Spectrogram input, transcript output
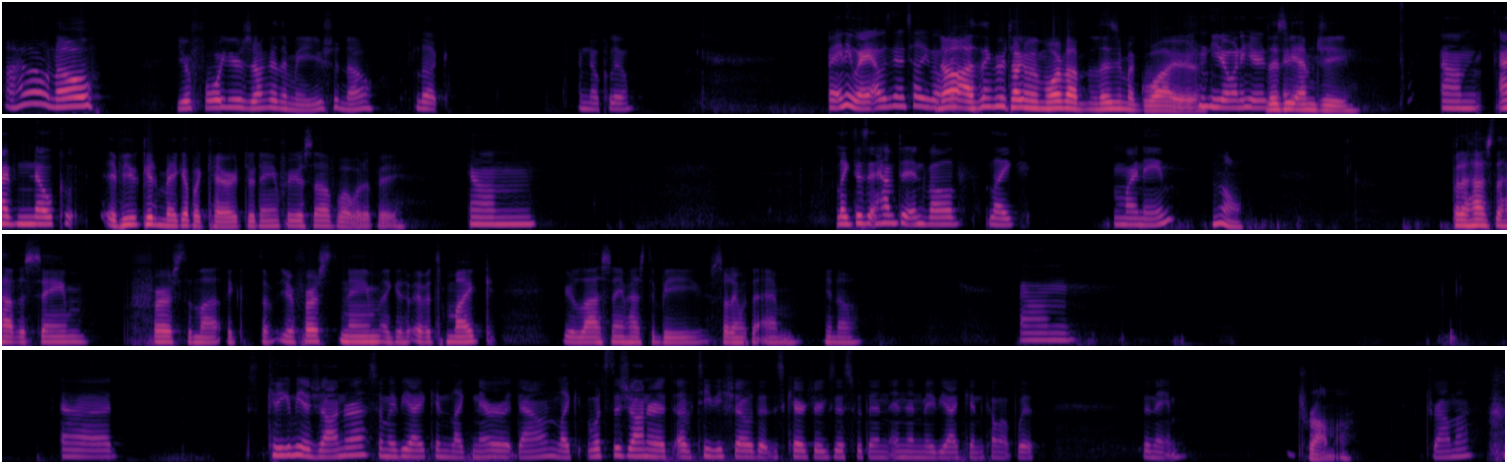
I don't know. You're four years younger than me. You should know. Look, I have no clue. But anyway, I was gonna tell you about. No, I think we were talking about more about Lizzie McGuire. you don't want to hear Lizzie okay. MG. Um, I have no clue. If you could make up a character name for yourself, what would it be? Um, like, does it have to involve like my name? No. But it has to have the same first and last. Like the, your first name, like if it's Mike, your last name has to be starting with an M. You know. Um. Uh, can you give me a genre so maybe I can like narrow it down? Like, what's the genre of TV show that this character exists within, and then maybe I can come up with the name. Drama. Drama.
